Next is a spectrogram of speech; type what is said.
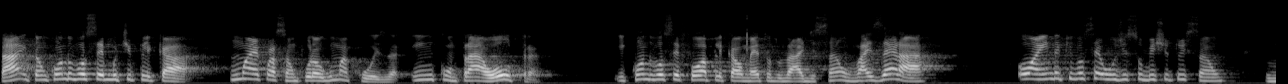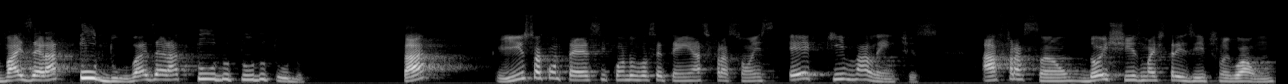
Tá? Então, quando você multiplicar uma equação por alguma coisa e encontrar a outra, e quando você for aplicar o método da adição, vai zerar. Ou ainda que você use substituição, vai zerar tudo, vai zerar tudo, tudo, tudo. Tá? E isso acontece quando você tem as frações equivalentes. A fração 2x mais 3y igual a 1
